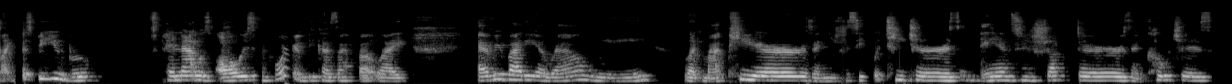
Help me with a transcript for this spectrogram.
like, just be you boo. And that was always important because I felt like everybody around me, like my peers, and you can see with teachers and dance instructors and coaches,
